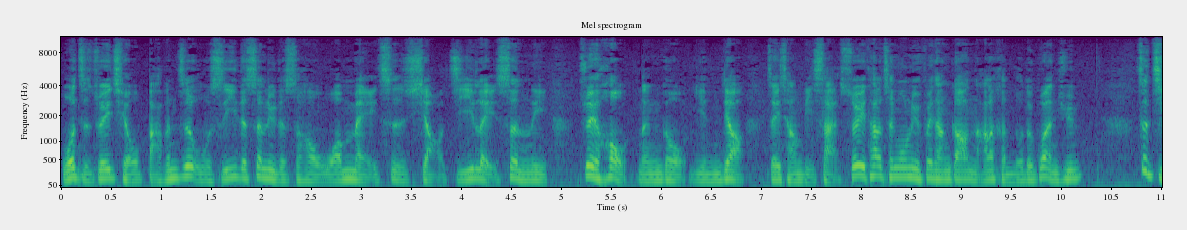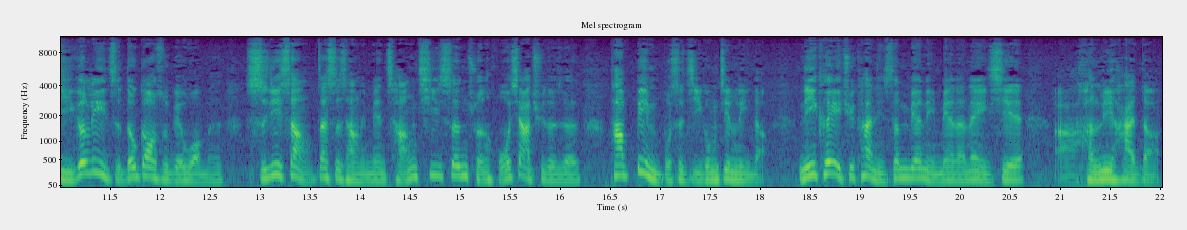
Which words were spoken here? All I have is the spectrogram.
我只追求百分之五十一的胜率的时候，我每次小积累胜利，最后能够赢掉这场比赛。所以他的成功率非常高，拿了很多的冠军。这几个例子都告诉给我们，实际上在市场里面长期生存活下去的人，他并不是急功近利的。你可以去看你身边里面的那些啊很厉害的，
